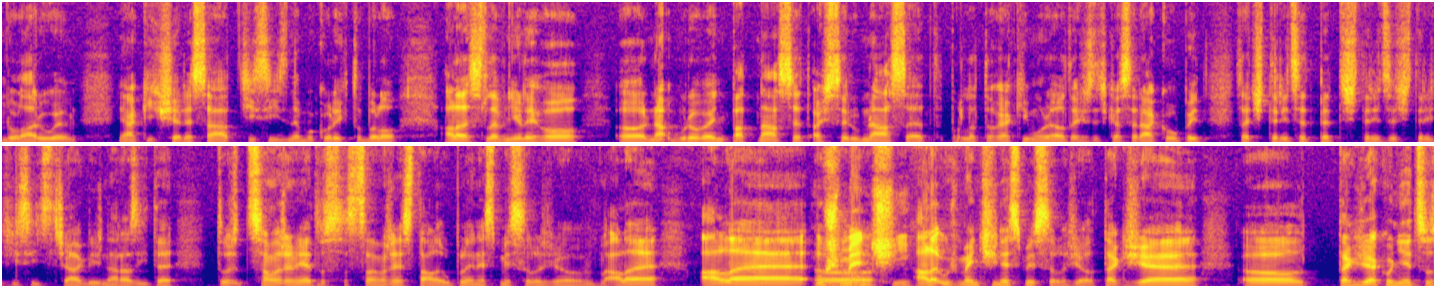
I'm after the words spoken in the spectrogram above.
dolarů, nějakých 60 tisíc nebo kolik to bylo, ale slevnili ho eh, na úroveň 1500 až 1700, podle toho, jaký model, takže teďka se dá koupit za 45-44 tisíc třeba, když narazíte. To samozřejmě je to samozřejmě stále úplně nesmysl, že jo, ale, ale už uh, menší. Ale už menší nesmysl, že jo, takže uh, takže jako něco,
